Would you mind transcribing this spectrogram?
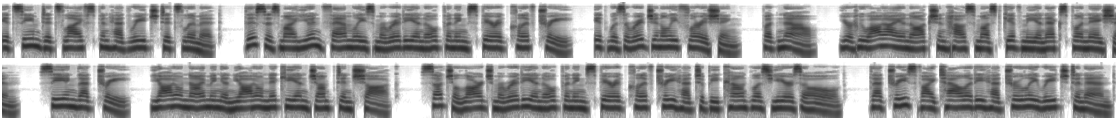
it seemed its lifespan had reached its limit. This is my Yun family's meridian opening spirit cliff tree. It was originally flourishing, but now, your Huayun auction house must give me an explanation. Seeing that tree, Yao Niming and Yao Nikian jumped in shock. Such a large meridian opening spirit cliff tree had to be countless years old. That tree's vitality had truly reached an end,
